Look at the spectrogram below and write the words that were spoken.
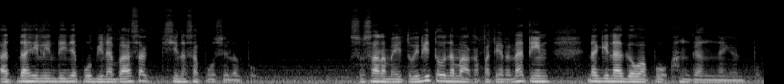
at dahil hindi niya po binabasa, sinasa puso lang po. So sana maituwi dito na mga kapatiran natin na ginagawa po hanggang ngayon po.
